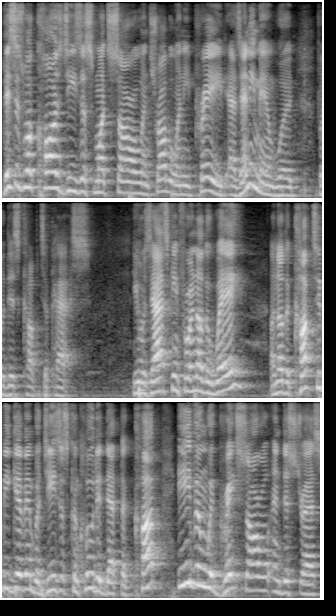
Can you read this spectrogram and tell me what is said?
This is what caused Jesus much sorrow and trouble, and he prayed, as any man would, for this cup to pass. He was asking for another way, another cup to be given, but Jesus concluded that the cup, even with great sorrow and distress,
